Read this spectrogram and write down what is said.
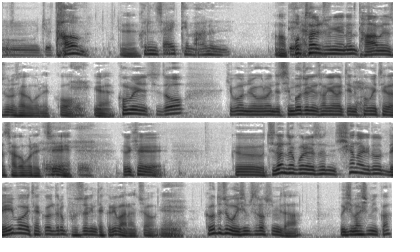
음, 저 다음 예. 그런 사이트에 많은 아, 네, 포탈 중에는 다음에서 주로 작업을 했고, 예. 커뮤니티도 기본적으로 이제 진보적인 성향을 띠는 커뮤니티에 가서 작업을 했지, 이렇게 그 지난 정권에서는 희한하게도 네이버의 댓글들은 보수적인 댓글이 많았죠. 예. 그것도 좀 의심스럽습니다. 의심하십니까?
